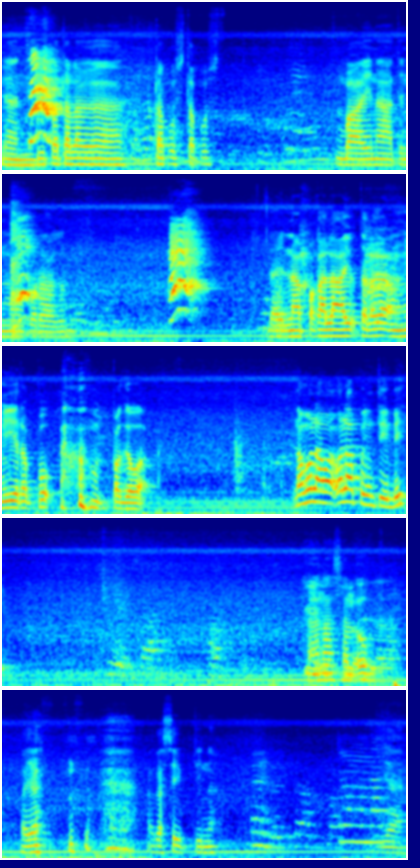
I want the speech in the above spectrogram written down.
Yan, hindi pa talaga tapos-tapos ang bahay natin mga paragon. Dahil napakalayo talaga, ang hirap po magpagawa. Na wala, wala pa yung TV? Ah, nasa loob. Ayan. Naka-safety na. Yan.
